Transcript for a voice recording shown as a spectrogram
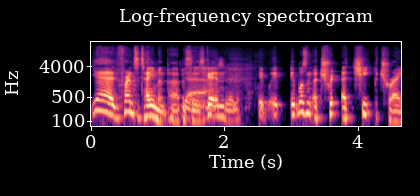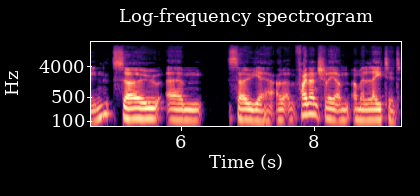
yeah, for entertainment purposes. Yeah, Getting it, it, it wasn't a, tri- a cheap train. So, um, so yeah, financially, I'm, I'm elated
